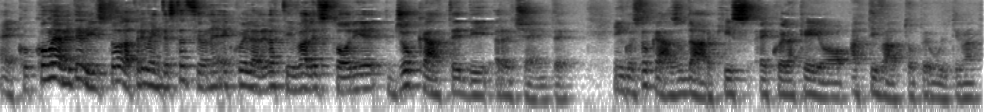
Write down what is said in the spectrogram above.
Ecco, come avete visto, la prima intestazione è quella relativa alle storie giocate di recente. In questo caso Darkis è quella che io ho attivato per ultima.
